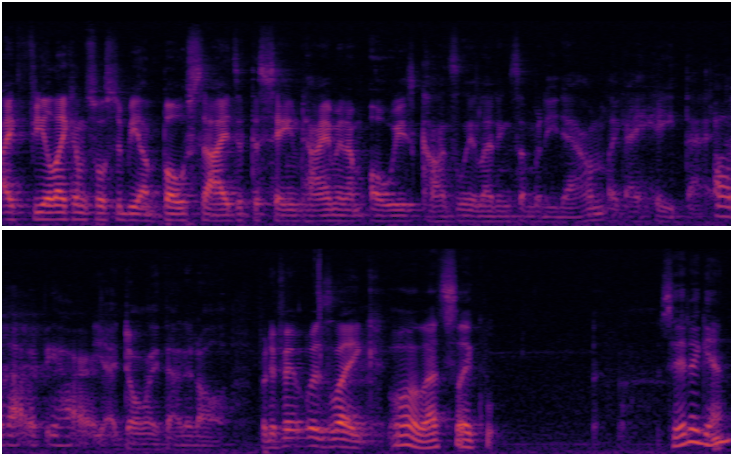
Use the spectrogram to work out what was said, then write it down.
I feel like I'm supposed to be on both sides at the same time, and I'm always constantly letting somebody down. Like I hate that. Oh, that would be hard. Yeah, I don't like that at all. But if it was like, Oh, that's like. Say it again.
